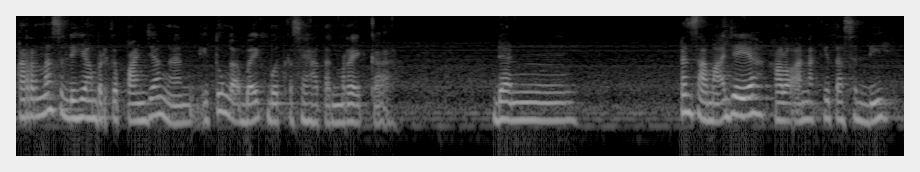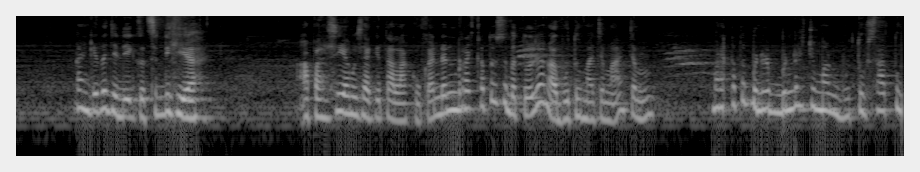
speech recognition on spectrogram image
karena sedih yang berkepanjangan itu nggak baik buat kesehatan mereka. Dan kan sama aja ya kalau anak kita sedih kan kita jadi ikut sedih ya. Apa sih yang bisa kita lakukan? Dan mereka tuh sebetulnya nggak butuh macam-macam mereka tuh bener-bener cuma butuh satu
